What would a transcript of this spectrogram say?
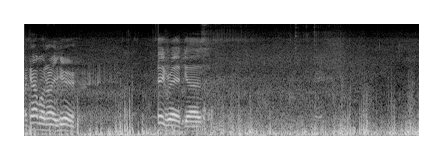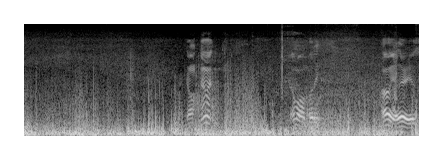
I got one right here. Big red, guys. Don't do it. Come on, buddy. Oh yeah, there he is.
